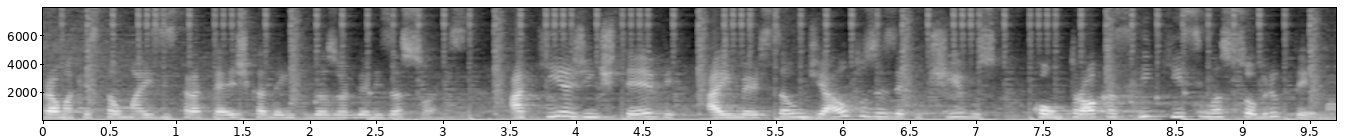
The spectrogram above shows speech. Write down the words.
para uma questão mais estratégica dentro das organizações. Aqui a gente teve a imersão de altos executivos com trocas riquíssimas sobre o tema.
